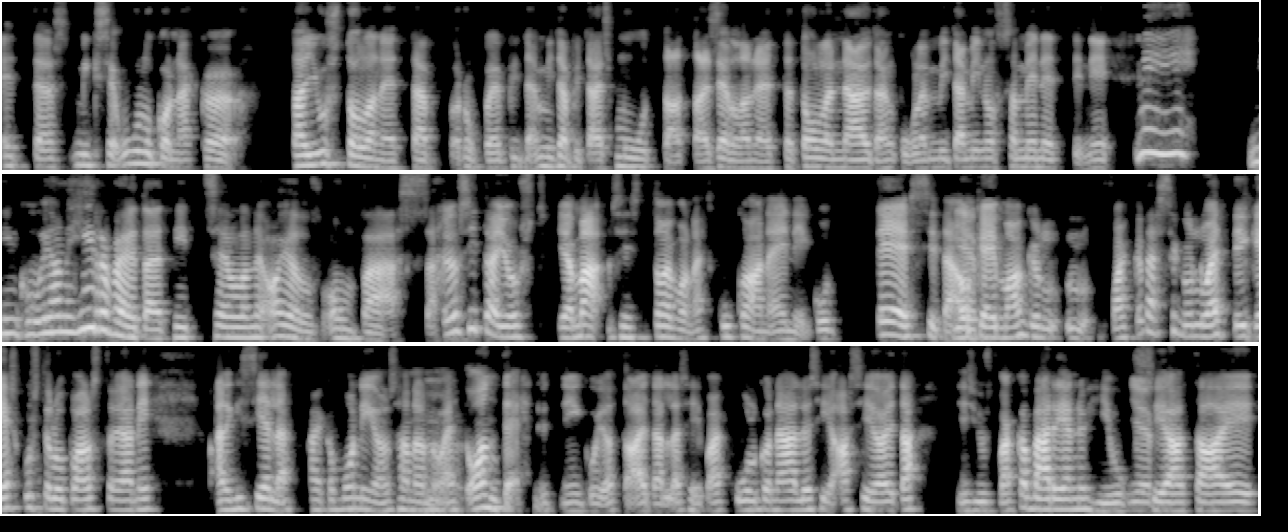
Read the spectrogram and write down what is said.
että miksi se ulkonäkö, tai just tollanen, että rupeaa pitä, mitä pitäisi muuttaa, tai sellainen, että tolle näytän kuule, mitä minussa menetti, niin, niin. Niin kuin ihan hirveetä, että niitä sellainen ajatus on päässä. No sitä just. Ja mä siis toivon, että kukaan ei niinku tee sitä. Jep. Okei, mä oon kyllä, vaikka tässä kun luettiin keskustelupalstoja, niin ainakin siellä aika moni on sanonut, Mm. että on tehnyt niinku jotain tällaisia vaikka ulkonäöllisiä asioita, siis just vaikka värjännyt hiuksia tai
